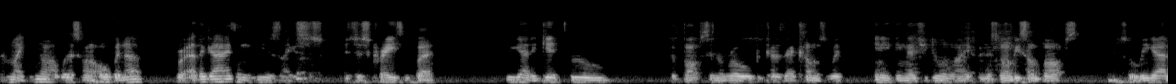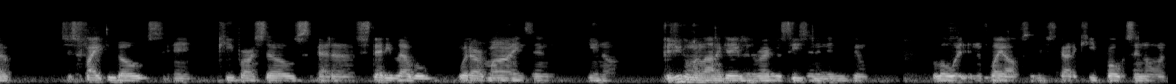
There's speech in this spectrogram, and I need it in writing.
I'm like, you know what it's going to open up for other guys? And he was like, it's just, it's just crazy, but we got to get through the bumps in the road because that comes with anything that you do in life, and there's going to be some bumps. So we got to just fight through those and keep ourselves at a steady level with our minds and, you know, because you can win a lot of games in the regular season and then you can blow it in the playoffs. So we just got to keep focusing on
